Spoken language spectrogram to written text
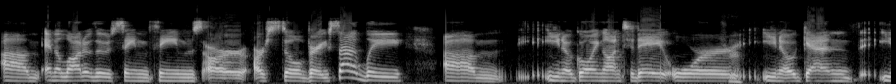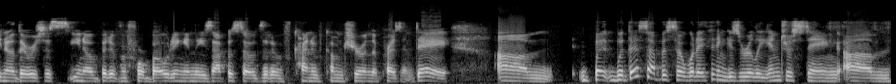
Um, and a lot of those same themes are are still very sadly. Um, you know, going on today, or Sure. you know, again, you know, there was just you know a bit of a foreboding in these episodes that have kind of come true in the present day. Um, but with this episode, what I think is really interesting, um,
